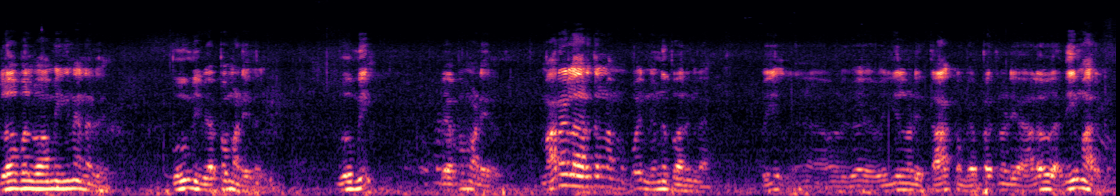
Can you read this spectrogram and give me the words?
குளோபல் வார்மிங்னா என்னது? பூமி வெப்பமடைதல். பூமி வெப்பமடைதல். மரம் இடத்துல நம்ம போய் நின்று பாருங்களேன். வெயில் வெ- வெயிலினுடைய தாக்கம் வெப்பத்தினுடைய அளவு அதிகமாக இருக்கும்.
